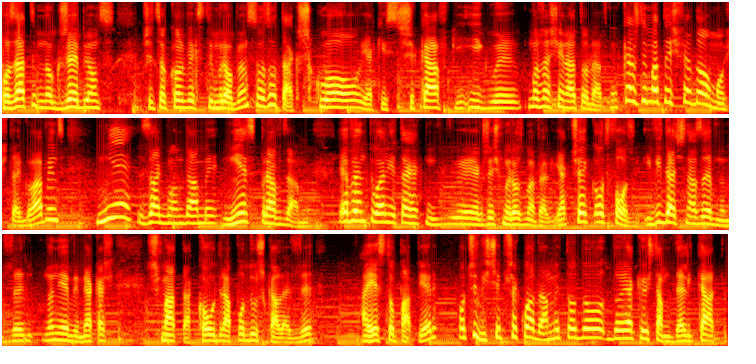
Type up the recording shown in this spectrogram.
Poza tym, no grzebiąc, czy cokolwiek z tym robiąc, no to tak, szkło, jakieś strzykawki, igły, można się na to natknąć. Każdy ma tę świadomość tego, a więc nie zaglądamy, nie sprawdzamy. Ewentualnie, tak jak, jak żeśmy rozmawiali, jak człowiek otworzy i widać na zewnątrz, że, no nie wiem, jakaś szmata, kołdra, poduszka leży, a jest to papier, oczywiście przekładamy to do, do jakiegoś tam delikatu,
